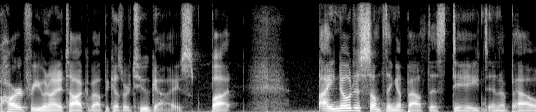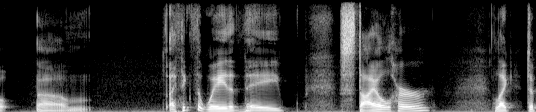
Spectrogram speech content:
hard for you and I to talk about because we're two guys, but I noticed something about this date and about um, I think the way that they style her like to,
